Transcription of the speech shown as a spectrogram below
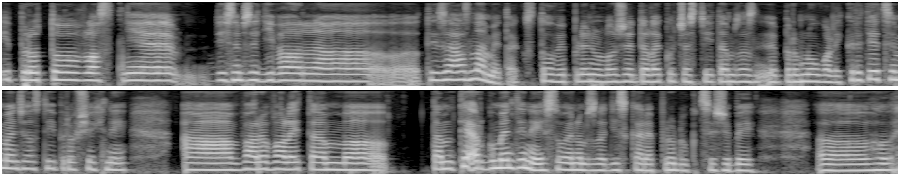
i proto vlastně, když jsem se dívala na ty záznamy, tak z toho vyplynulo, že daleko častěji tam promlouvali kritici manželství pro všechny a varovali tam tam ty argumenty nejsou jenom z hlediska reprodukce, že by uh,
